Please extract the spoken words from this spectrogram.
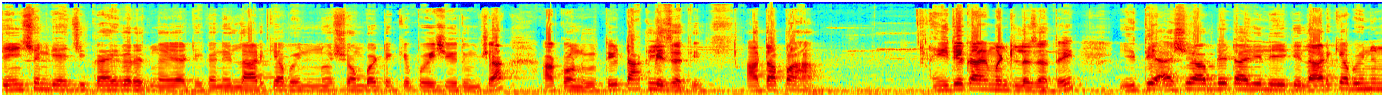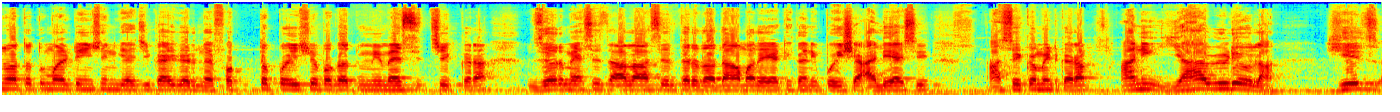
टेन्शन घ्यायची काही गरज नाही या ठिकाणी. लाडक्या बहिणीनं शंभर टक्के पैसे तुमच्या अकाउंटवरती टाकले जातील. आता पहा इथे काय म्हटलं जाते इथे अशी अपडेट आलेली आहे की लाडक्या बहिणींवर आता तुम्हाला टेन्शन घ्यायची काही गरज नाही. फक्त पैसे बघा तुम्ही मेसेज चेक करा. जर मेसेज आला असेल तर दादा आम्हाला या ठिकाणी पैसे आले असे असे कमेंट करा. आणि ह्या व्हिडिओला हे ज-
